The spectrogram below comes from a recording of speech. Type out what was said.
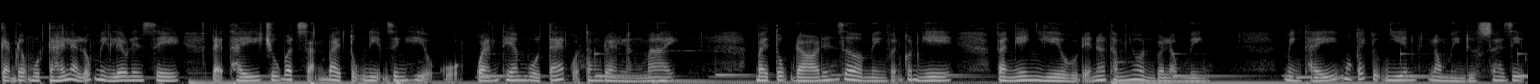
Cảm động một cái là lúc mình leo lên xe, Đã thấy chú bật sẵn bài tụng niệm danh hiệu của Quán Thế Âm Bồ Tát của Tăng đoàn Làng Mai. Bài tụng đó đến giờ mình vẫn còn nghe Và nghe nhiều để nó thấm nhuần vào lòng mình. Mình thấy một cách tự nhiên, lòng mình được xoa dịu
